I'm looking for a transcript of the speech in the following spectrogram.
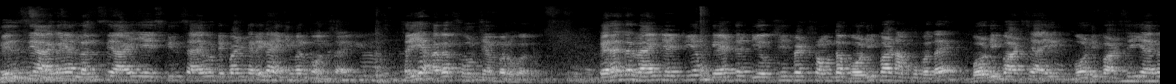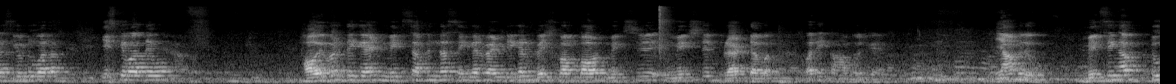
गिल्स से आएगा या लंग से आए या स्किन से आए वो डिपेंड करेगा एनिमल कौन सा है। सही है? अगर फोर चैम्बर होगा तो। कह रहा है the right atrium get the deoxygen blood from the body part आपको पता है? बॉडी पार्ट से आए बॉडी पार्ट से ही आएगा CO2 वाला। इसके बाद देखो। However, they get mixed up in the single ventricle which pump out mixed mixed blood double. अरे कहाँ पहुँच गए? यहाँ पे देखो। Mixing up two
